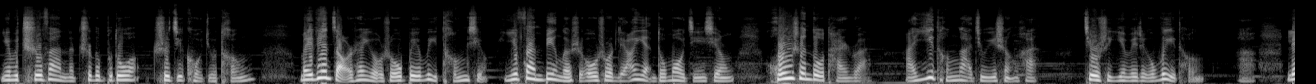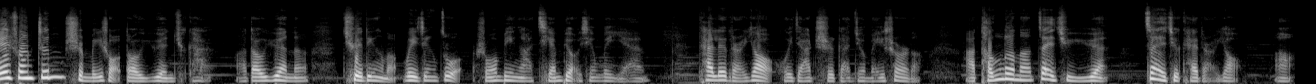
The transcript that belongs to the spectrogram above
因为吃饭呢吃的不多，吃几口就疼。每天早上有时候被胃疼醒，一犯病的时候说两眼都冒金星，浑身都瘫软啊，一疼啊就一身汗，就是因为这个胃疼啊。连双真是没少到医院去看啊，到医院呢确定了胃镜做什么病啊？浅表性胃炎，开了点药回家吃，感觉没事了啊。疼了呢，再去医院再去开点药啊。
